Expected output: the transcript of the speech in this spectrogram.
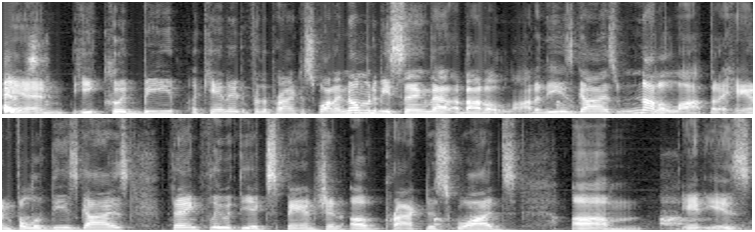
and he could be a candidate for the practice squad. I know I'm going to be saying that about a lot of these guys, not a lot, but a handful of these guys. Thankfully, with the expansion of practice squads, um, it is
